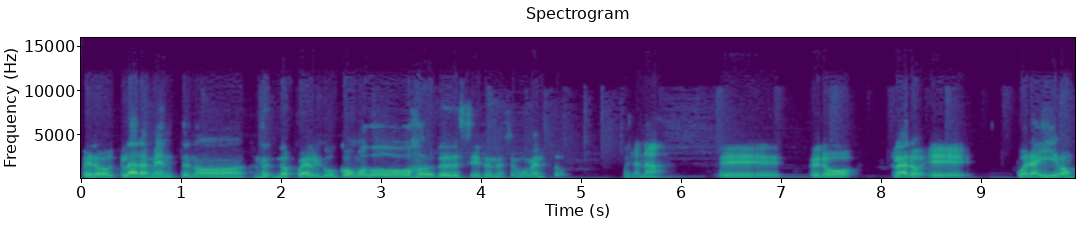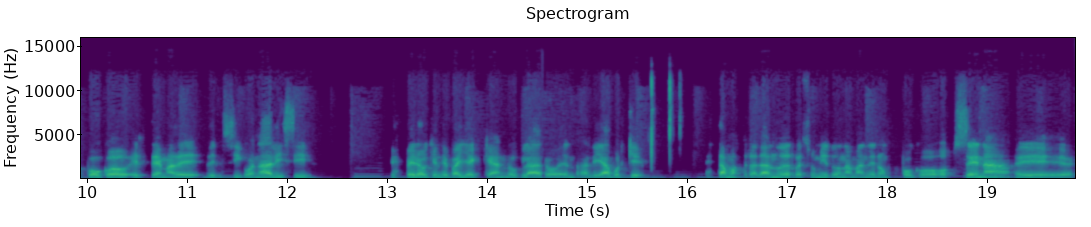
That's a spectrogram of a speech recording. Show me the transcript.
pero claramente no, no fue algo cómodo de decir en ese momento. Para nada. Eh, pero claro, eh, por ahí va un poco el tema de, del psicoanálisis. Espero que les vaya quedando claro en realidad porque estamos tratando de resumir de una manera un poco obscena eh,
